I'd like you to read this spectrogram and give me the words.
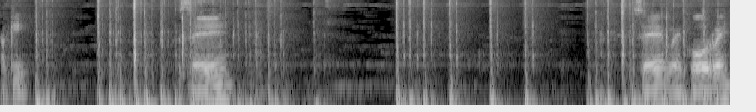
aquí se se recorre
